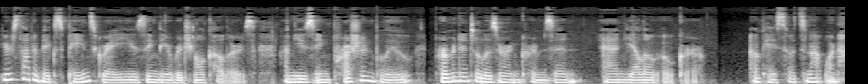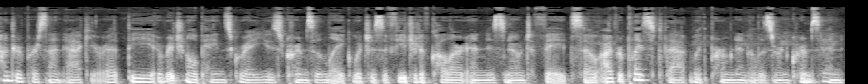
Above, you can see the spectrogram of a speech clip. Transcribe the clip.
Here's how to mix Payne's Gray using the original colors. I'm using Prussian Blue, Permanent Alizarin Crimson, and Yellow Ochre. Okay, so it's not 100% accurate. The original Payne's Gray used Crimson Lake, which is a fugitive color and is known to fade, so I've replaced that with Permanent Alizarin Crimson,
